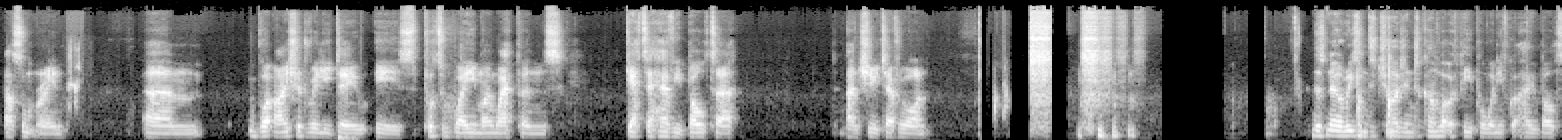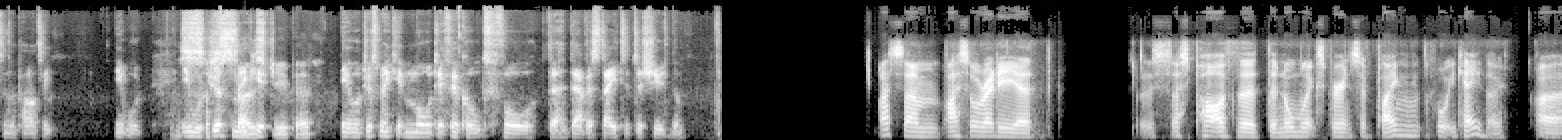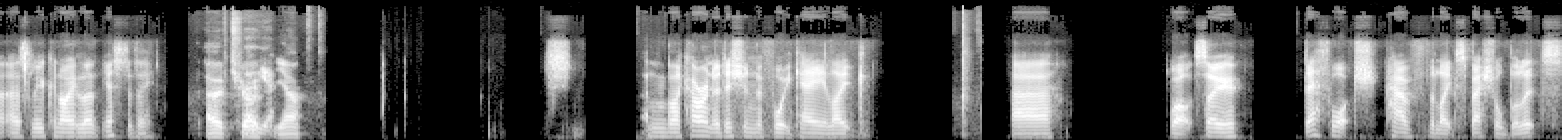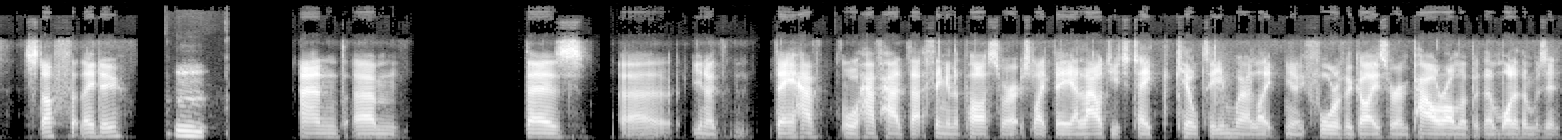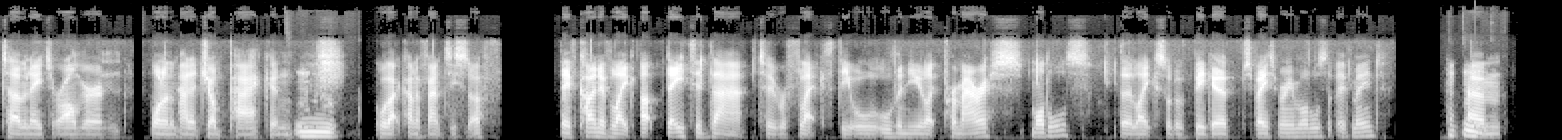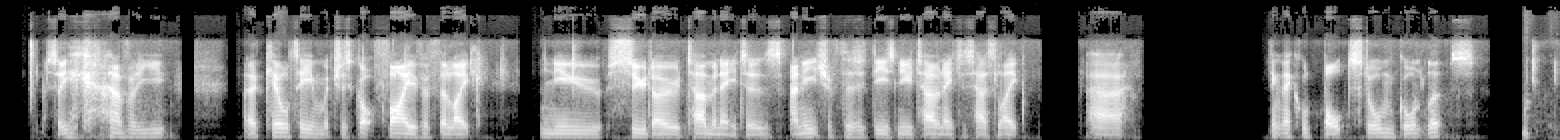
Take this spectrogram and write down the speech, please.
assault marine, um, what I should really do is put away my weapons, get a heavy bolter, and shoot everyone. There's no reason to charge into combat with people when you've got heavy bolters in the party. It would It will So- just so make it- stupid. it will just make it more difficult for the devastator to shoot them. That's um that's already uh it's- that's part of the the normal experience of playing 40k though. Uh, as Luke and I learnt yesterday. Oh, true. yeah. yeah. And the current edition of 40k, like, uh, well, so Deathwatch have the like special bullets stuff that they do, Mm, and um, there's uh, you know, they have or have had that thing in the past where it's like they allowed you to take a kill team where like you know four of the guys were in power armor, but then one of them was in Terminator armor, and one of them had a jump pack, and mm, all that kind of fancy stuff. They've kind of like updated that to reflect the all, all the new like Primaris models, the like sort of bigger Space Marine models that they've made. mm. Um, so you can have a a kill team which has got five of the like new pseudo Terminators, and each of the, these new Terminators has like uh, I think they're called Bolt Storm gauntlets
